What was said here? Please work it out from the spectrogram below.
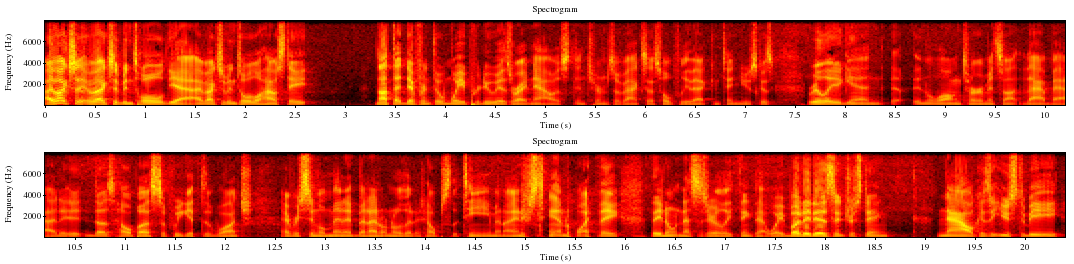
I've actually I've actually been told, yeah, I've actually been told Ohio State not that different than way Purdue is right now is in terms of access. Hopefully that continues because really, again, in the long term, it's not that bad. It does help us if we get to watch every single minute, but I don't know that it helps the team, and I understand why they they don't necessarily think that way. But it is interesting now because it used to be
